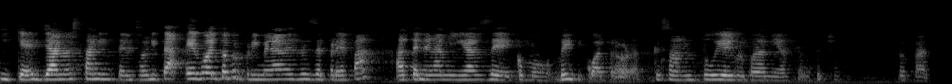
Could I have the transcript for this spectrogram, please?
y que ya no es tan intenso. Ahorita he vuelto por primera vez desde prepa a tener amigas de como 24 horas, que son tú y el grupo de amigas que hemos hecho aquí. Total.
